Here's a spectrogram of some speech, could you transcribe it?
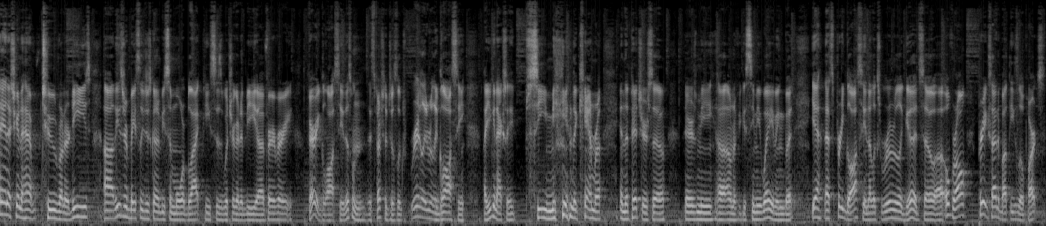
And it's going to have two runner Ds. Uh, these are basically just going to be some more black pieces, which are going to be uh, very, very very glossy. This one especially just looks really, really glossy. You can actually see me in the camera in the picture. So there's me. Uh, I don't know if you can see me waving, but yeah, that's pretty glossy and that looks really, really good. So uh, overall, pretty excited about these little parts.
